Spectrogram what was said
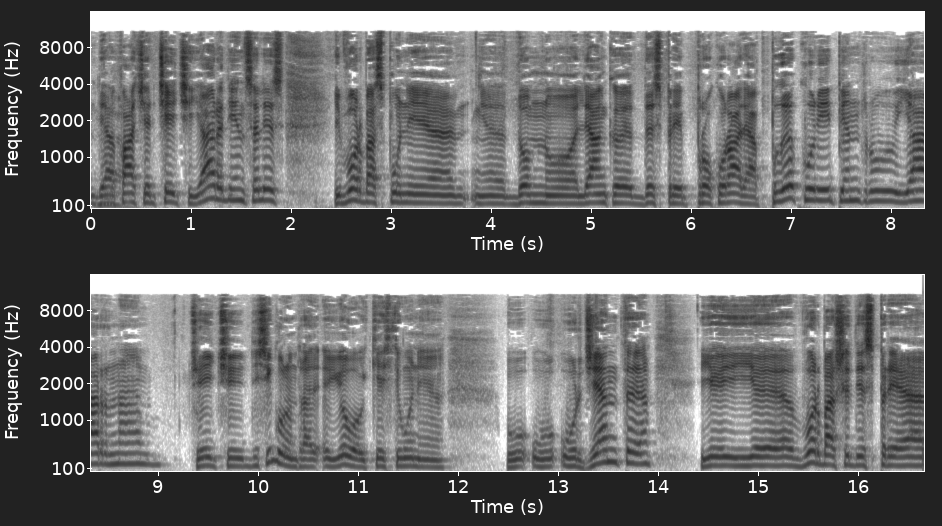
de da. afaceri, cei ce iară de înțeles. E vorba, spune e, domnul Leancă, despre procurarea păcurii pentru iarnă, cei ce, desigur, într- e o chestiune u- u- urgentă. E, e vorba și despre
